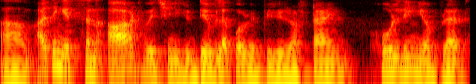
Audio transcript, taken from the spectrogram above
Um, I think it's an art which you need to develop over a period of time. Holding your breath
